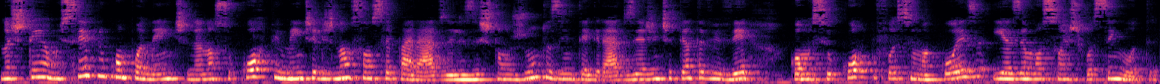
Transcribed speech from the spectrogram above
Nós temos sempre um componente, né? nosso corpo e mente eles não são separados, eles estão juntos e integrados e a gente tenta viver como se o corpo fosse uma coisa e as emoções fossem outra.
